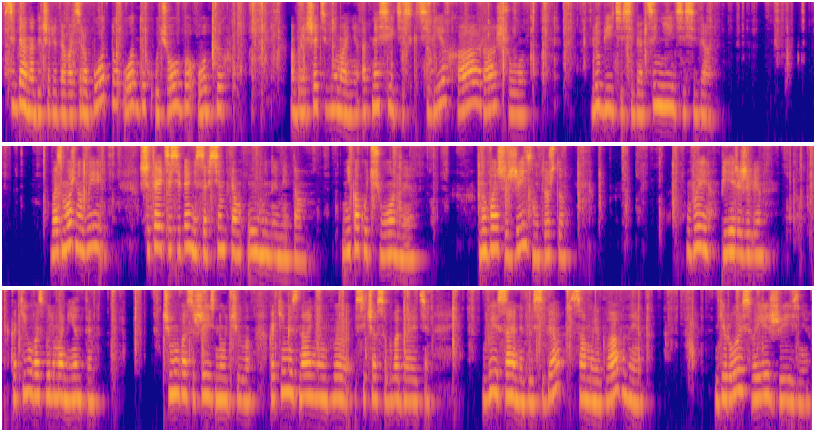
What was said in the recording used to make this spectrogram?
Всегда надо чередовать работу, отдых, учеба, отдых. Обращайте внимание, относитесь к себе хорошо. Любите себя, цените себя. Возможно, вы считаете себя не совсем прям умными, там, не как ученые. Но ваша жизнь, то, что вы пережили, какие у вас были моменты, чему вас жизнь научила, какими знаниями вы сейчас обладаете. Вы сами для себя самые главные герои своей жизни.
